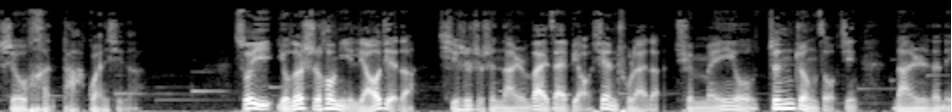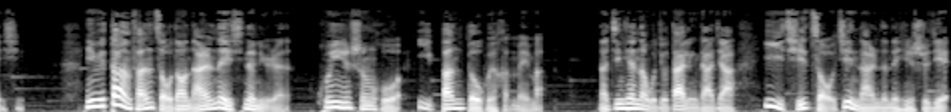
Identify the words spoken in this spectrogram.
是有很大关系的。所以，有的时候你了解的，其实只是男人外在表现出来的，却没有真正走进男人的内心。因为，但凡走到男人内心的女人，婚姻生活一般都会很美满。那今天呢，我就带领大家一起走进男人的内心世界，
